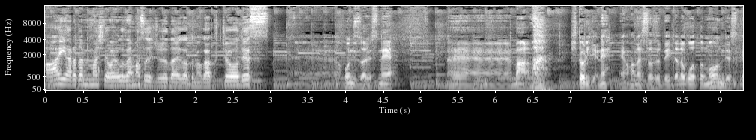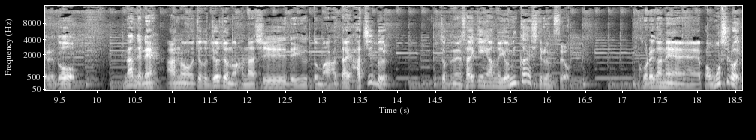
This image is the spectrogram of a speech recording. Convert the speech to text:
はい、改めましておはようございます。ジョジョ大学の学長です。えー本日はですね、えーまあまあ、一人でね、お話しさせていただこうと思うんですけれど、なんでね、あの、ちょっとジョジョの話で言うと、まあ、第8部、ちょっとね、最近あの読み返してるんですよ。これがね、やっぱ面白い。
